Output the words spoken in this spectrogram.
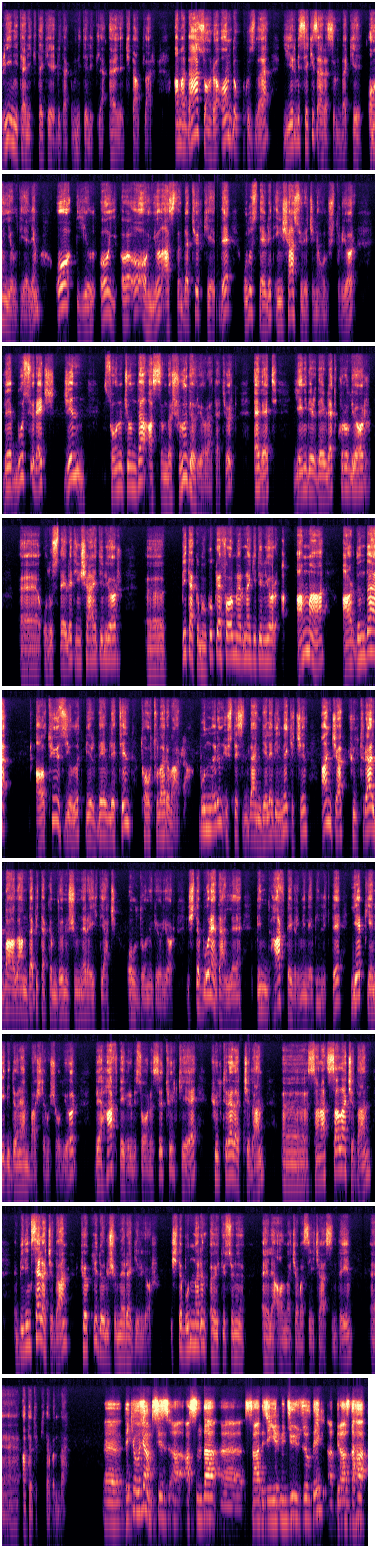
nitelikteki bir takım nitelikli e, kitaplar. Ama daha sonra 19 ile 28 arasındaki 10 yıl diyelim. O yıl, o, o, o 10 yıl aslında Türkiye'de ulus devlet inşa sürecini oluşturuyor. Ve bu sürecin sonucunda aslında şunu görüyor Atatürk. Evet, yeni bir devlet kuruluyor, e, ulus devlet inşa ediliyor, bir takım hukuk reformlarına gidiliyor. Ama ardında 600 yıllık bir devletin tortuları var. Bunların üstesinden gelebilmek için ancak kültürel bağlamda bir takım dönüşümlere ihtiyaç olduğunu görüyor. İşte bu nedenle bin harf devrimiyle birlikte yepyeni bir dönem başlamış oluyor. Ve harf devrimi sonrası Türkiye kültürel açıdan, e, sanatsal açıdan, bilimsel açıdan köklü dönüşümlere giriyor. İşte bunların öyküsünü ele alma çabası içerisindeyim Atatürk kitabında. Peki hocam siz aslında sadece 20. yüzyıl değil biraz daha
